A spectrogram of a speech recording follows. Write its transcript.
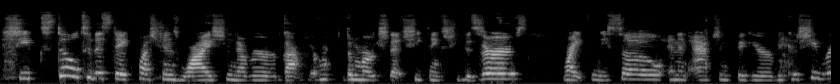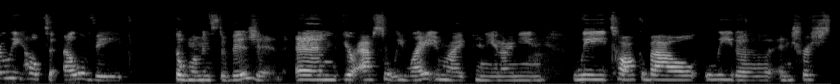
she still to this day questions why she never got her, the merch that she thinks she deserves, rightfully so, and an action figure because she really helped to elevate the women's division. And you're absolutely right, in my opinion. I mean, we talk about Lita and Trish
